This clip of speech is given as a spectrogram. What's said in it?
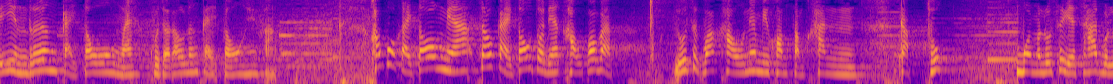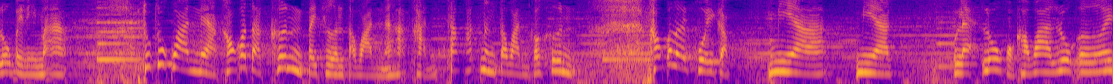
ได้ยินเรื่องไก่โต้งไหมครูจะเล่าเรื่องไก่โต้งให้ฟังครอบครัวไก่โต้งเนี้ย เจ้าไก่โต้งตัวเนี้ยเขาก็แบบรู้สึกว่าเขาเนี่ยมีความสำคัญกับทุกมวลมนุษยชาติบนโลกใบนี้มาก ทุกๆวันเนี่ยเขาก็จะขึ้นไปเชิญตะวันนะคะขันสักพักหนึ่งตะวันก็ขึ้น เขาก็เลยคุยกับเมียเมียและลูกของเขาว่าลูกเอ้ย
